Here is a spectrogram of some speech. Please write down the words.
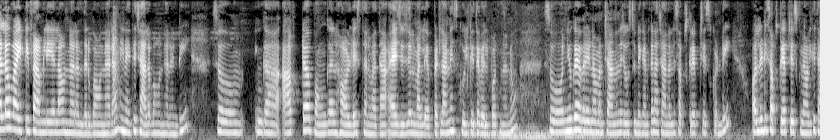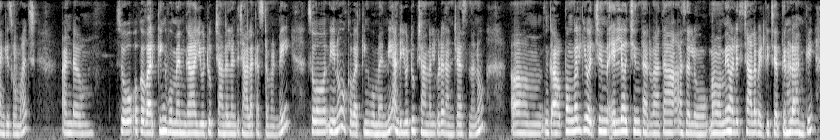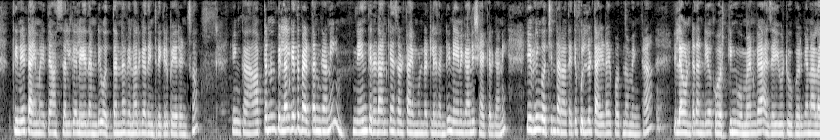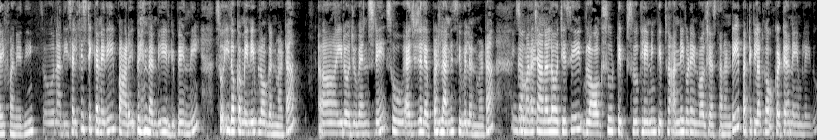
Hello YT family ఎలా ఉన్నారు? అందరూ బాగున్నారా? నేనైతే చాలా బాగున్నానండి. సో ఇంకా ఆఫ్టర్ పొంగల్ హాలిడేస్ తర్వాత యాజ్ యూజువల్ మళ్ళీ ఎప్పట్లానే స్కూల్కి అయితే వెళ్ళిపోతున్నాను. సో న్యూగా ఎవరైనా మన ఛానల్ని చూస్తుంటే కనుక నా ఛానల్ని సబ్స్క్రైబ్ చేసుకోండి. ఆల్రెడీ సబ్స్క్రైబ్ చేసుకునే వాళ్ళకి thank you so much and so ఒక వర్కింగ్ ఉమెన్గా యూట్యూబ్ ఛానల్ అంటే చాలా కష్టం అండి సో నేను ఒక వర్కింగ్ ఉమెన్ని అండ్ యూట్యూబ్ ఛానల్ కూడా రన్ చేస్తున్నాను. ఇంకా పొంగల్కి వచ్చిన వెళ్ళి వచ్చిన తర్వాత అసలు మా మమ్మీ వాళ్ళైతే చాలా పెట్టించారు తినడానికి. తినే టైం అయితే అస్సలుగా లేదండి. వద్దన్న వినరు కదా ఇంటి దగ్గర పేరెంట్స్. ఇంకా ఆఫ్టర్నూన్ పిల్లలకి అయితే పెడతాను కానీ నేను తినడానికి అసలు టైం ఉండట్లేదండి. నేను కానీ శేఖర్ కానీ ఈవినింగ్ వచ్చిన తర్వాత అయితే ఫుల్ టైర్డ్ అయిపోతున్నాం ఇంకా. ఇలా ఉంటుందండి ఒక వర్కింగ్ ఉమెన్గా యాజ్ ఏ యూట్యూబర్గా నా లైఫ్ అనేది. సో నాది సెల్ఫీ స్టిక్ అనేది పాడైపోయిందండి ఇరిగిపోయింది. సో ఇది ఒక మినీ బ్లాగ్ అనమాట ఈరోజు వెన్స్డే సో యాజ్ యూజువల్ ఎప్పటిలానే సివిల్ అనమాట ఇంకా మన ఛానల్లో వచ్చేసి వ్లాగ్స్ టిప్స్ క్లీనింగ్ టిప్స్ అన్నీ కూడా ఇన్వాల్వ్ చేస్తానండి. పర్టికులర్గా ఒక్కటే అని ఏం లేదు.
